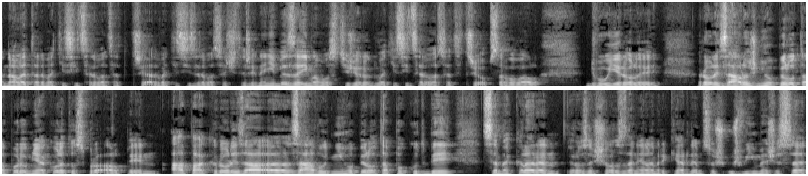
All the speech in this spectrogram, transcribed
na leta 2023 a 2024. Není bez zajímavosti, že rok 2023 obsahoval dvojí roli. Roli záložního pilota, podobně jako letos pro Alpin, a pak roli eh, závodního pilota, pokud by se McLaren rozešel s Danielem Ricciardem, což už víme, že se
